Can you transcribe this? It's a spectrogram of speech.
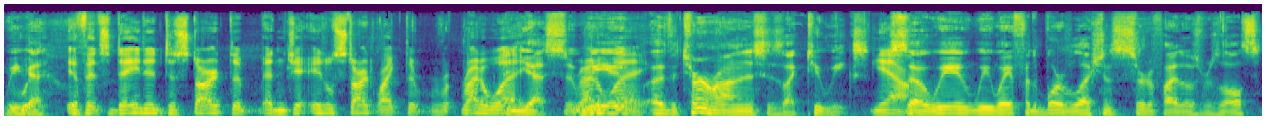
we got. if it's dated to start the, and it'll start like the right away. Yes, right we, away. Uh, the turnaround on this is like two weeks. Yeah. So we, we wait for the Board of Elections to certify those results.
